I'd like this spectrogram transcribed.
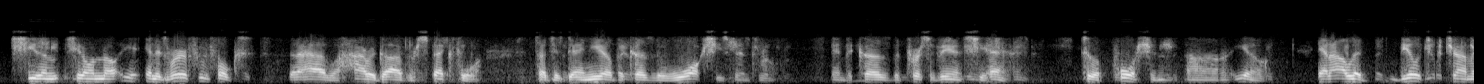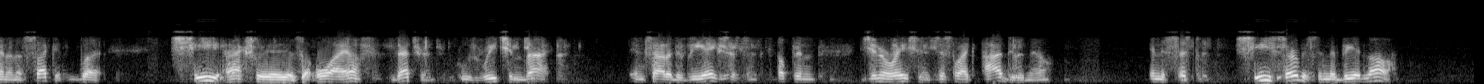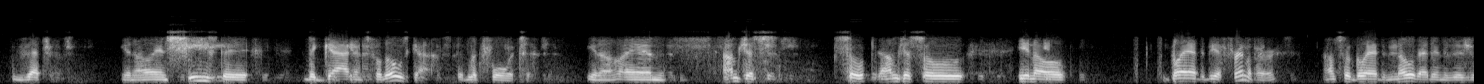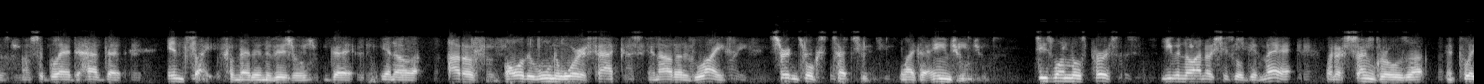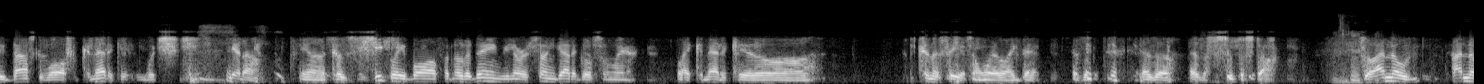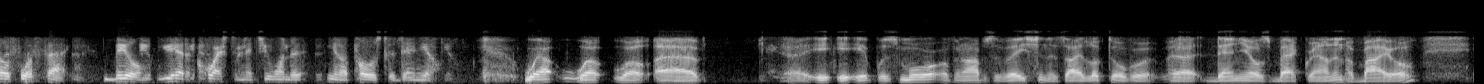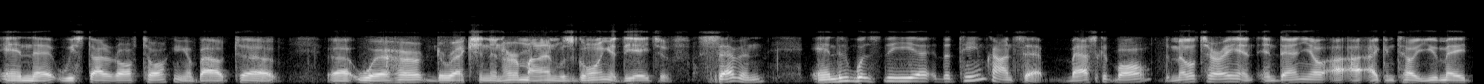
she don't she don't know, and it's very few folks that I have a high regard and respect for, such as Danielle, because of the walk she's been through, and because of the perseverance she has to a portion. Uh, you know, and I'll let Bill chime in in a second, but she actually is an OIF veteran who's reaching back inside of the VA system, helping generations just like I do now in the system. She's servicing the Vietnam veterans, you know, and she's the the guidance for those guys to look forward to, you know, and I'm just so I'm just so, you know, glad to be a friend of hers. I'm so glad to know that individual. I'm so glad to have that insight from that individual that, you know, out of all the wounded warrior factors and out of his life, certain folks touch you like an angel. She's one of those persons. Even though I know she's gonna get mad when her son grows up and play basketball for Connecticut, which you know, you know, because she played ball for Notre Dame. You know, her son got to go somewhere like Connecticut or Tennessee or somewhere like that as a as a as a superstar. So I know I know for a fact, Bill, you had a question that you wanted to you know pose to Danielle. Well, well, well. Uh, uh, it, it was more of an observation as I looked over uh, Danielle's background and her bio, and uh, we started off talking about uh, uh, where her direction in her mind was going at the age of seven, and it was the uh, the team concept, basketball, the military, and, and Danielle, I, I can tell you, you made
